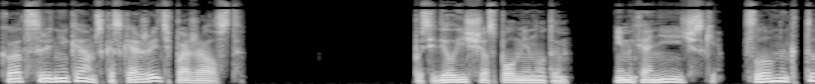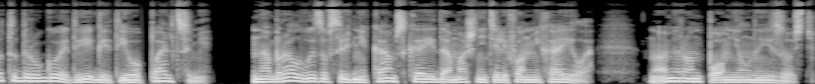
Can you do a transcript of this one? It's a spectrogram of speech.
«Код Среднекамска, скажите, пожалуйста». Посидел еще с полминуты, и механически, словно кто-то другой двигает его пальцами, набрал вызов Среднекамска и домашний телефон Михаила. Номер он помнил наизусть.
